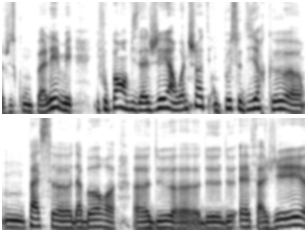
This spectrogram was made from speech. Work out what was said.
jusqu'où on peut aller. Mais il ne faut pas envisager un one shot. On peut se dire que on passe d'abord de, de, F à G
